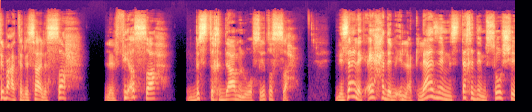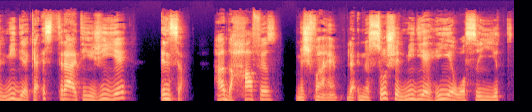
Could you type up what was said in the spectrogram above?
تبعت الرسالة الصح للفئة الصح باستخدام الوسيط الصح. لذلك أي حدا بيقول لك لازم نستخدم ال social media كاستراتيجية انسى. هذا حافظ مش فاهم لأنه ال social media هي وسيط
